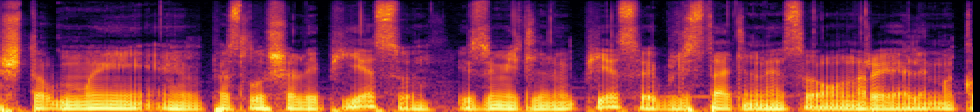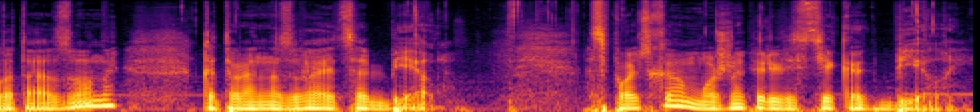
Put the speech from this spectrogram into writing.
чтобы мы э, послушали пьесу, изумительную пьесу и блистательное соло на рояле Макото Азоне, которая называется «Бел». С польского можно перевести как «белый».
